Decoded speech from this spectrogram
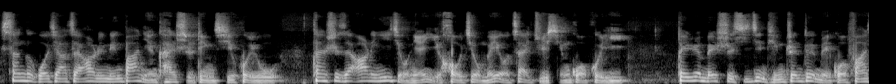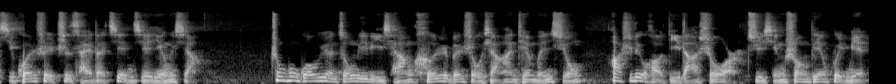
三个国家在2008年开始定期会晤，但是在2019年以后就没有再举行过会议，被认为是习近平针对美国发起关税制裁的间接影响。”中共国务院总理李强和日本首相岸田文雄26号抵达首尔举行双边会面。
